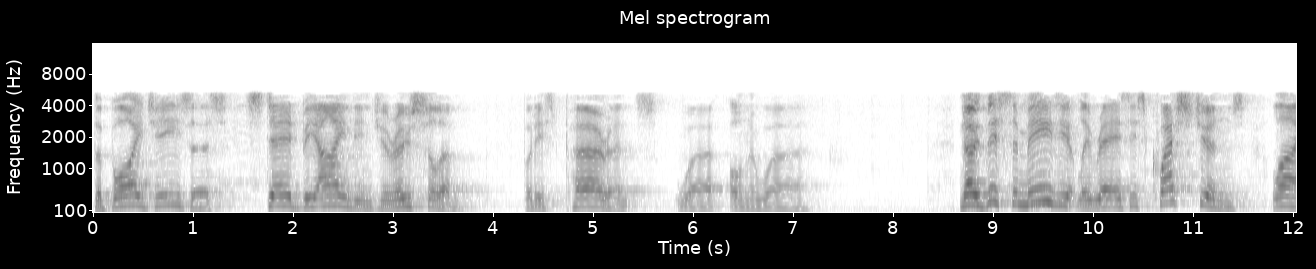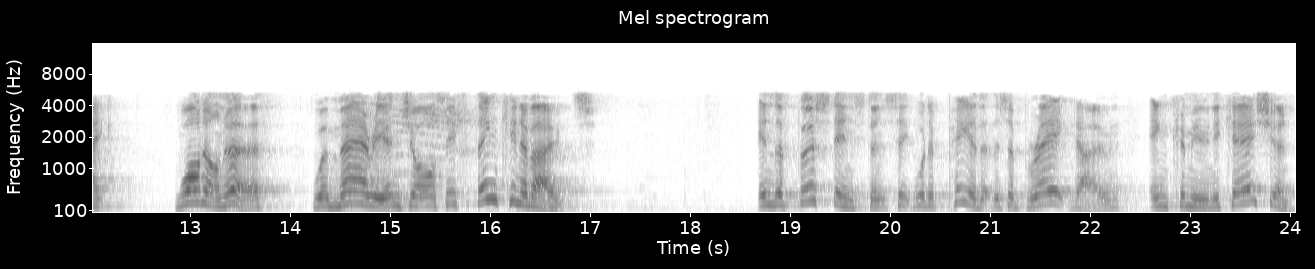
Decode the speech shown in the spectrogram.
the boy Jesus stayed behind in Jerusalem, but his parents were unaware. Now, this immediately raises questions like what on earth were Mary and Joseph thinking about? In the first instance, it would appear that there's a breakdown in communication.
